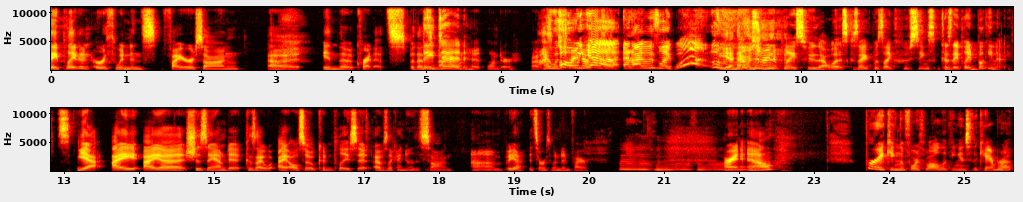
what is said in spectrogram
They played an Earth, Wind, and Fire song uh, in the credits, but that's They not a did. one-hit wonder. I was Oh to. yeah, and I was like, what? Yeah. I was trying to place who that was because I was like, who sings? Because they played Boogie Nights. Yeah, I I uh, Shazammed it because I I also couldn't place it. I was like, I know this song, um, but yeah, it's Earth, Wind, and Fire. All right, Al. Breaking the fourth wall, looking into the camera.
